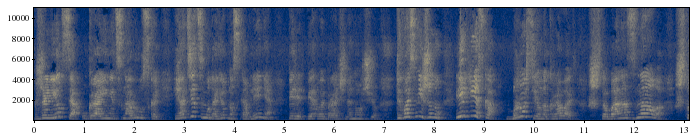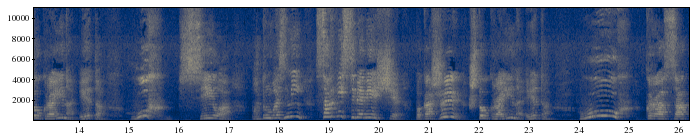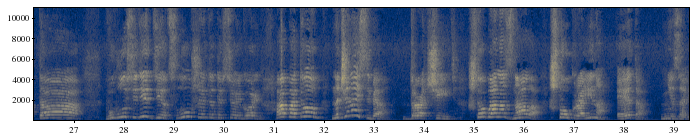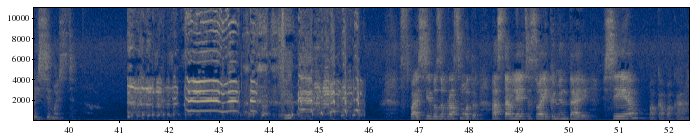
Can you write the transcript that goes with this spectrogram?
Женился украинец на русской, и отец ему дает наставление перед первой брачной ночью. Ты возьми жену и резко брось ее на кровать, чтобы она знала, что Украина – это, ух, сила. Потом возьми, сорви с себя вещи, покажи, что Украина – это, ух, красота. В углу сидит дед, слушает это все и говорит, а потом начинай себя дрочить, чтобы она знала, что Украина – это независимость. Спасибо за просмотр. Оставляйте свои комментарии. Всем пока-пока.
